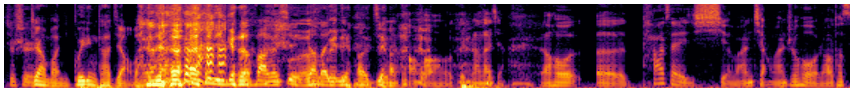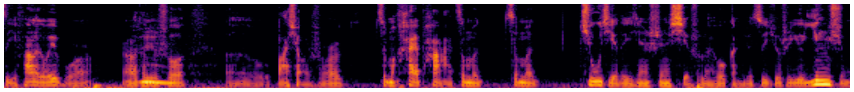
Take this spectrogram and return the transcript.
就是这样吧，你规定他讲吧，你给他发个信，让他一定要讲。好好好，规定让他讲。然后呃，他在写完讲完之后，然后他自己发了个微博，然后他就说，呃，把小时候这么害怕、这么这么纠结的一件事情写出来，我感觉自己就是一个英雄。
